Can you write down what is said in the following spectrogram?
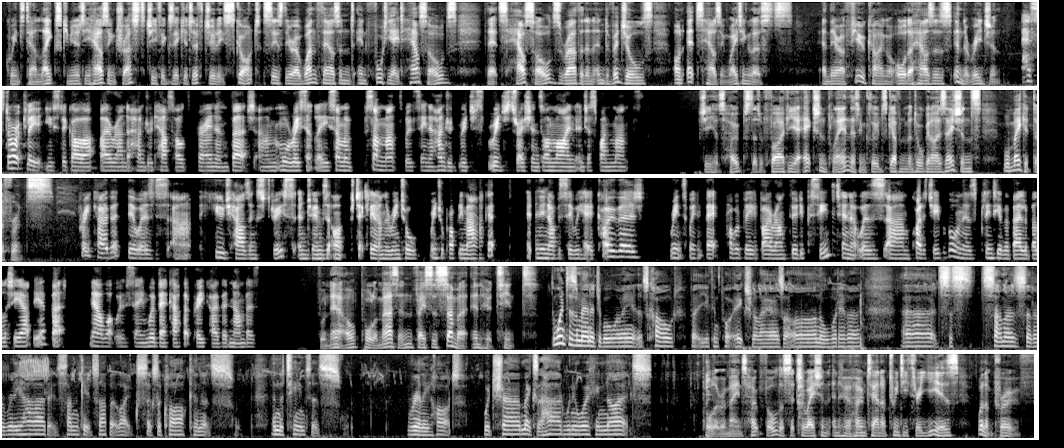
Queenstown Lakes Community Housing Trust Chief Executive Julie Scott says there are 1,048 households, that's households rather than individuals, on its housing waiting lists. And there are few Kāinga Ora houses in the region. Historically, it used to go up by around 100 households per annum, but um, more recently, some of some months we've seen 100 reg- registrations online in just one month. She has hopes that a five year action plan that includes government organisations will make a difference. Pre COVID, there was uh, huge housing stress in terms of, particularly on the rental rental property market. And then obviously we had COVID, rents went back probably by around 30%, and it was um, quite achievable, and there's plenty of availability out there. But now what we've seen, we're back up at pre COVID numbers. For now, Paula Martin faces summer in her tent. The winters are manageable. I mean, it's cold, but you can put extra layers on or whatever. Uh, it's the summers that are really hard. The sun gets up at like six o'clock, and it's in the tent. It's really hot, which uh, makes it hard when you're working nights. Paula remains hopeful the situation in her hometown of 23 years will improve.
